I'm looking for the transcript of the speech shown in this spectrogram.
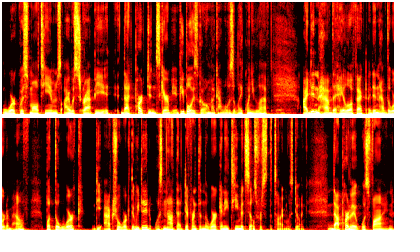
work with small teams. I was scrappy. It, that part didn't scare me. And people always go, "Oh my god, what was it like when you left?" I didn't have the halo effect. I didn't have the word of mouth, but the work the actual work that we did was not that different than the work any team at Salesforce at the time was doing. That part of it was fine.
